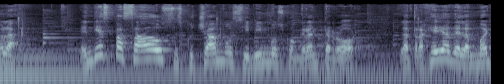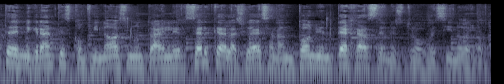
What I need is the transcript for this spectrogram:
Hola, en días pasados escuchamos y vimos con gran terror la tragedia de la muerte de migrantes confinados en un tráiler cerca de la ciudad de San Antonio, en Texas, de nuestro vecino del norte.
